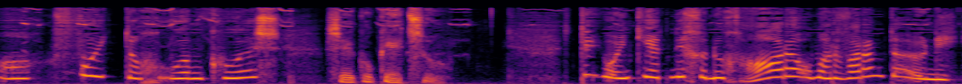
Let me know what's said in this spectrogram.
"O, oh, fooi tog oom Koos," sê Koketso. "Die hondjie het nie genoeg hare om haar warm te hou nie.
